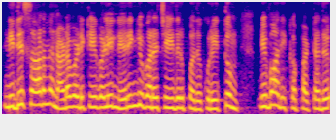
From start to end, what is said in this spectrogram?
நிதி சார்ந்த நடவடிக்கைகளில் நெருங்கி வர செய்திருப்பது குறித்தும் விவாதிக்கப்பட்டது.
